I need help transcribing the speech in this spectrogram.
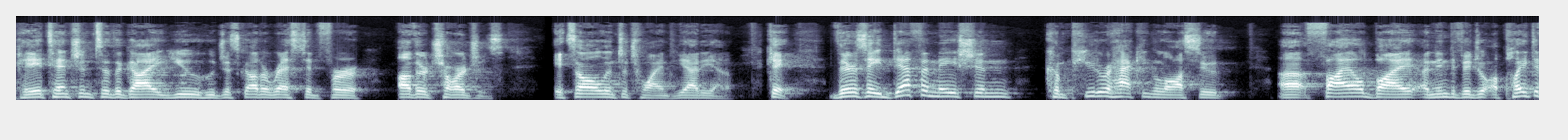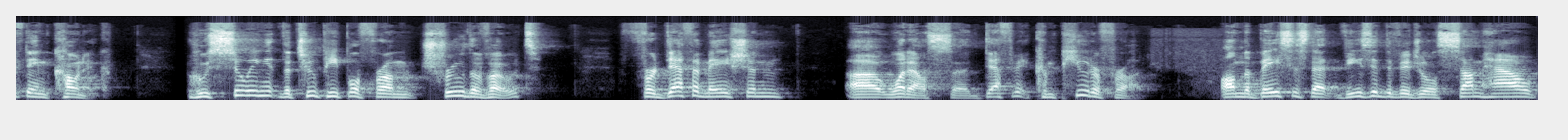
Pay attention to the guy you who just got arrested for other charges. It's all intertwined. Yada yada. Okay, there's a defamation computer hacking lawsuit uh, filed by an individual, a plaintiff named Koenig, who's suing the two people from True the Vote for defamation. Uh, what else? Uh, defam- computer fraud on the basis that these individuals somehow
